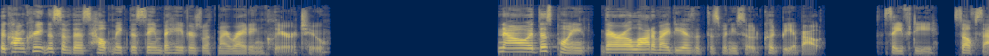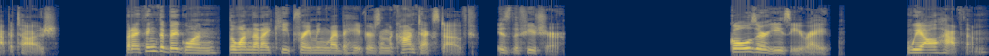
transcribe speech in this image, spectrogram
The concreteness of this helped make the same behaviors with my writing clearer too. Now, at this point, there are a lot of ideas that this minisode could be about safety, self sabotage, but I think the big one, the one that I keep framing my behaviors in the context of, is the future. Goals are easy, right? We all have them.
